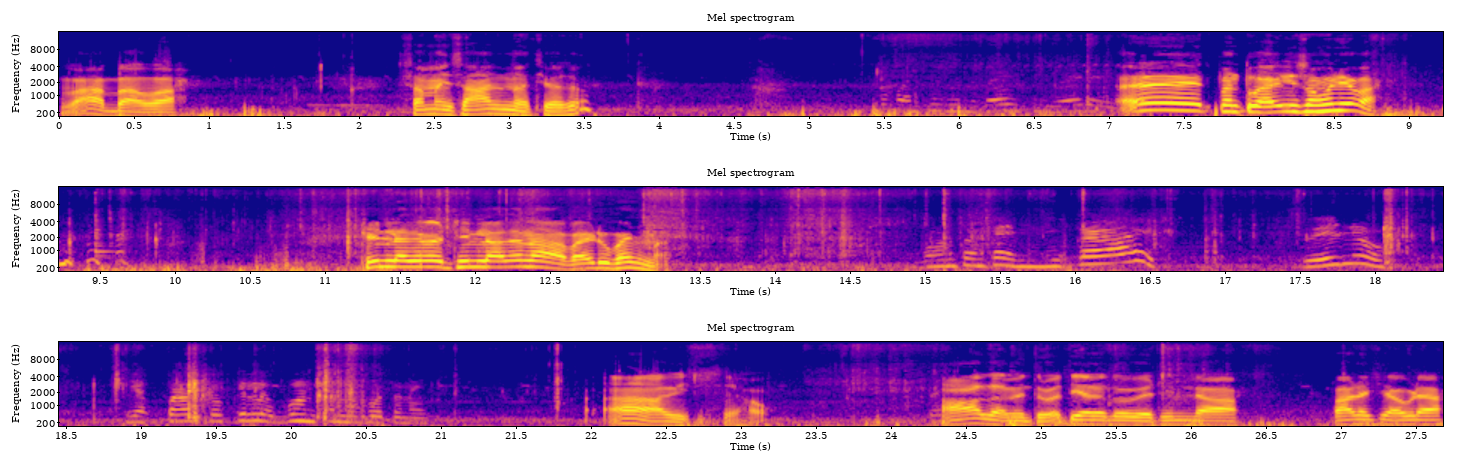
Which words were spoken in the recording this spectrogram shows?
વાહ બા વાહ. સમય સાંજનો થયો છો. એ પણ તું આવી શું લેવા? ઠીલા દેવા ઠીલા દે ના વાયડું હોતો નહીં. હા આવી છે હાવ. હાલો મિત્રો અત્યારે તો હવે ઠીંડા પાડે છે આવડા.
